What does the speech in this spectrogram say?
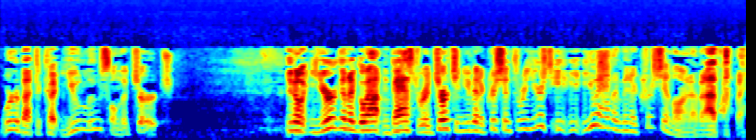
we're about to cut you loose on the church. You know, you're going to go out and pastor a church, and you've been a Christian three years. You, you haven't been a Christian long enough." And I thought,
